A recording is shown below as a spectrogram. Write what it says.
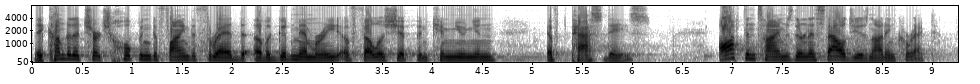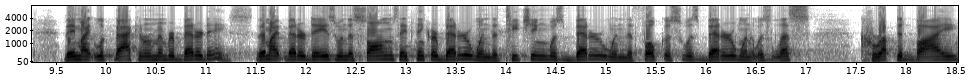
They come to the church hoping to find the thread of a good memory of fellowship and communion of past days. Oftentimes, their nostalgia is not incorrect. They might look back and remember better days. They might better days when the songs they think are better, when the teaching was better, when the focus was better, when it was less corrupted by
